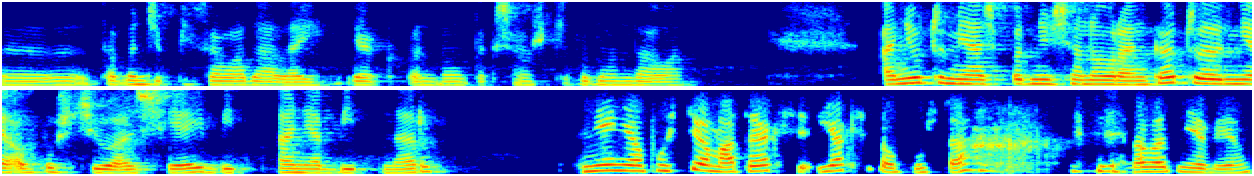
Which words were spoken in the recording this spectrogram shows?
e, co będzie pisała dalej, jak będą te książki wyglądały. Aniu, czy miałaś podniesioną rękę, czy nie opuściłaś jej? Ania Bitner. Nie, nie opuściłam, a to jak się, jak się to opuszcza? Nawet nie wiem.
